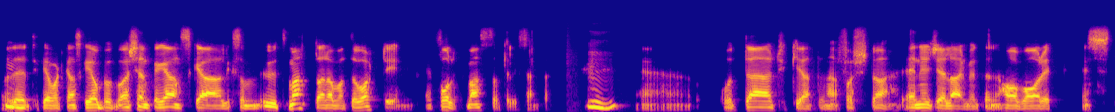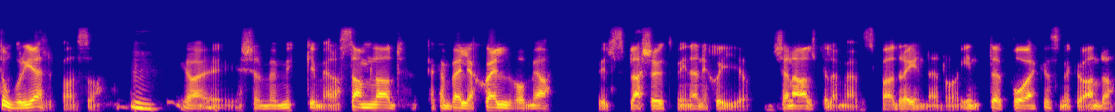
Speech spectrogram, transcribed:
Och det mm. tycker jag har varit ganska jobbigt. Man har känt mig ganska liksom, utmattad av att ha varit i en folkmassa till exempel. Mm. Eh, och där tycker jag att den här första Energy Alignmenten har varit en stor hjälp. Alltså. Mm. Jag, jag, känner mig mycket mer samlad. Jag kan välja själv om jag vill splasha ut min energi och känna allt eller om jag vill bara dra in den och inte påverka så mycket av andra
